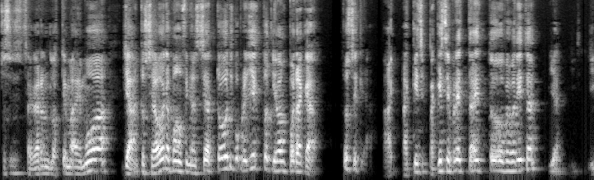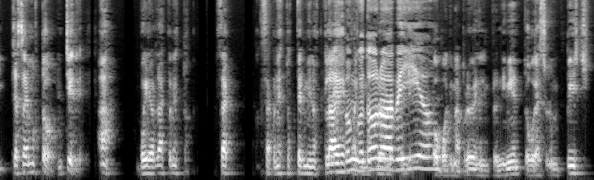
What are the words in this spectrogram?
Entonces se agarran los temas de moda, ya, entonces ahora vamos a financiar todo tipo de proyectos que van por acá. Entonces, ¿a, qué, ¿para qué se presta esto, Barbarita? Ya, y ya sabemos todo, en Chile. Ah, voy a hablar con estos, o sea, con estos términos claves. Le pongo todos los apellidos. O porque me aprueben el emprendimiento, voy a hacer un pitch,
